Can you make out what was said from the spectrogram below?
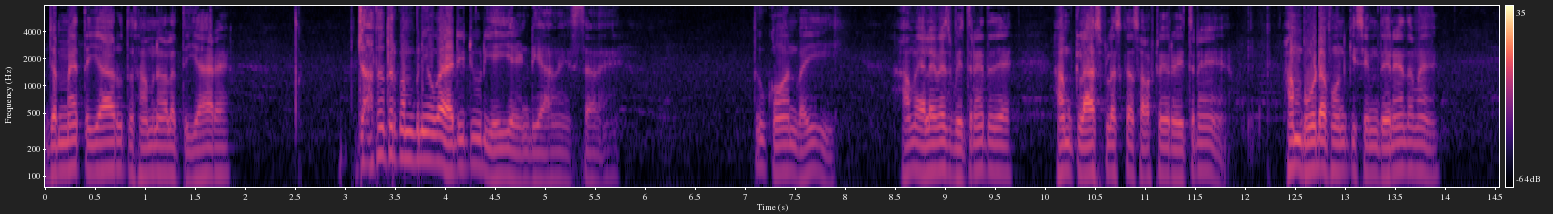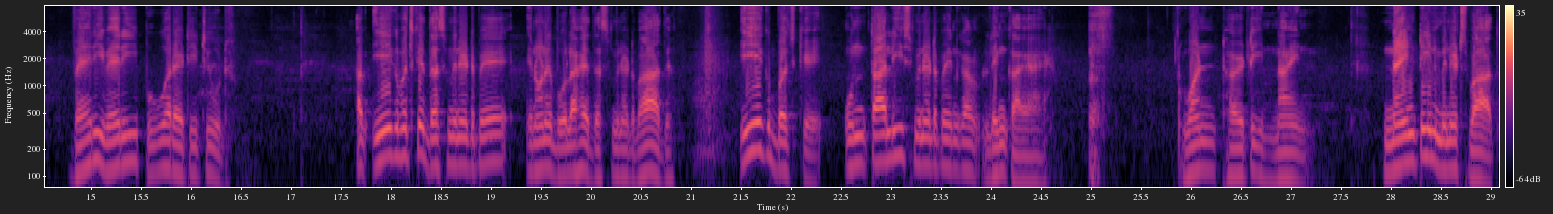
जब मैं तैयार हूँ तो सामने वाला तैयार है। ज़्यादातर कंपनियों का एटीट्यूड यही है इंडिया में इस समय। तू कौन भाई? हम एल बेच रहे हैं तुझे। हम क्लास प्लस का सॉफ्टवेयर बेच रहे हैं। हम वोडाफोन की सिम दे रहे हैं तुम्हें। वेरी वेरी पुअर एटीट्यूड अब एक बज के दस मिनट पे इन्होंने बोला है दस मिनट बाद। एक बज के उनतालीस मिनट पे इनका लिंक आया है। One thirty nine nineteen minutes बाद,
